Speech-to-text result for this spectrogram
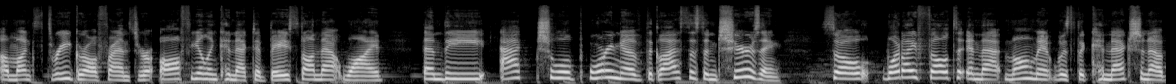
amongst three girlfriends, you're all feeling connected based on that wine and the actual pouring of the glasses and cheersing. So, what I felt in that moment was the connection of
